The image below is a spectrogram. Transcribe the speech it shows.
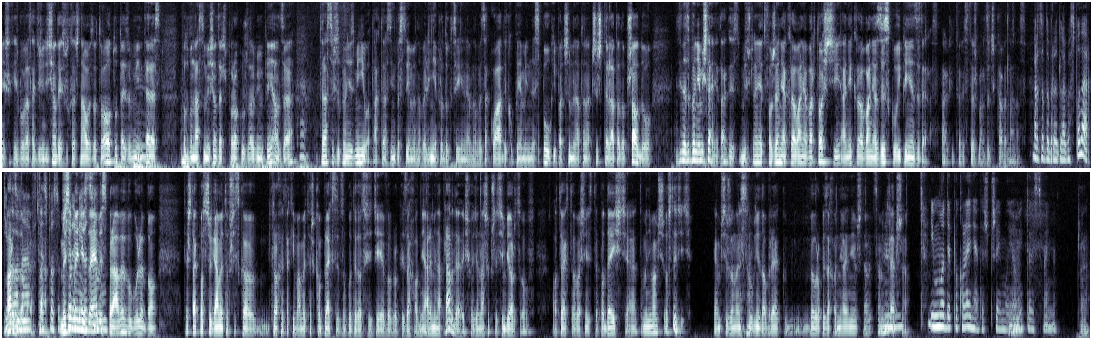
jeszcze kiedyś było w latach 90., jak wszystko zaczynało, to, to o tutaj zrobimy mm. interes, po 12 miesiącach czy po roku już zarobimy pieniądze. Tak. Teraz coś zupełnie zmieniło, tak? Teraz inwestujemy w nowe linie produkcyjne, w nowe zakłady, kupujemy inne spółki, patrzymy na to na 3-4 lata do przodu. Jest inne zupełnie myślenie, tak? Jest myślenie tworzenia, kreowania wartości, a nie kreowania zysku i pieniędzy teraz, tak? I to jest też bardzo ciekawe dla nas. Bardzo dobre dla gospodarki, bardzo dobre, w ten tak. sposób My sobie nie zdajemy rozumie. sprawy w ogóle, bo też tak postrzegamy to wszystko, trochę takie mamy też kompleksy w stosunku do tego, co się dzieje w Europie Zachodniej, ale my naprawdę, jeśli chodzi o naszych przedsiębiorców, o to, jak to właśnie jest to podejście, to my nie mamy się wstydzić. Ja myślę, że ono jest równie dobre jak w Europie Zachodniej, ale nie wiem, czy nawet czasami mm. lepsze. I młode pokolenia też przejmują mm. i to jest fajne. Tak.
